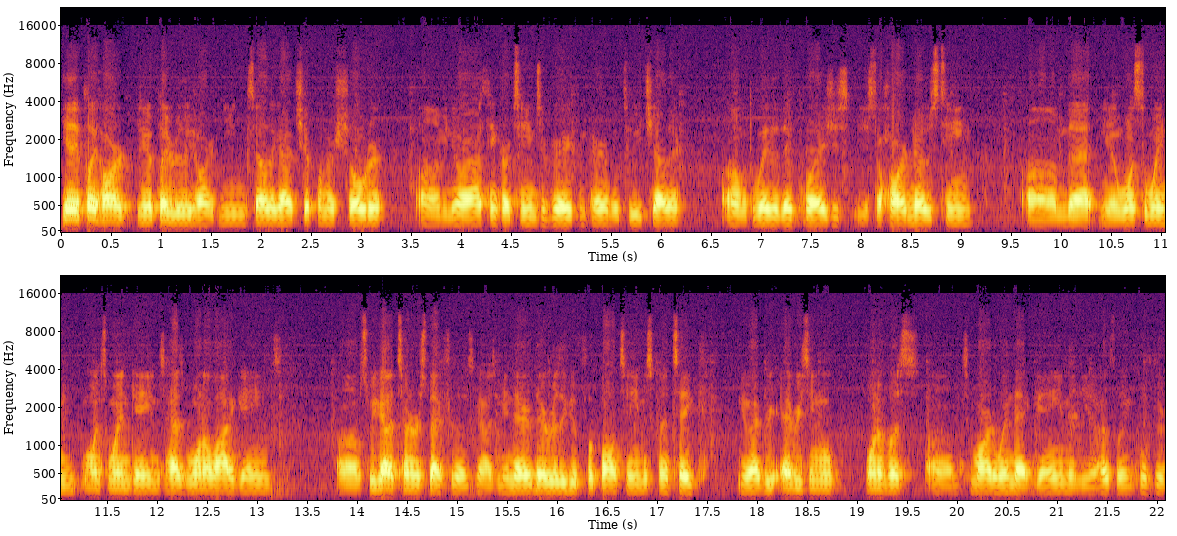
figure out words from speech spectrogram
Yeah, they play hard. You know, they play really hard. And You can tell they got a chip on their shoulder. Um, you know, I think our teams are very comparable to each other um, with the way that they play. It's just just a hard nosed team um, that you know wants to win wants to win games. Has won a lot of games. Um, so we got a ton of respect for those guys. I mean, they're they're a really good football team. It's going to take you know every every single one of us um, tomorrow to win that game, and you know hopefully we can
